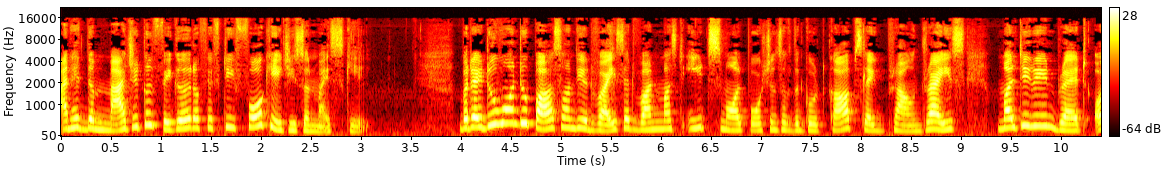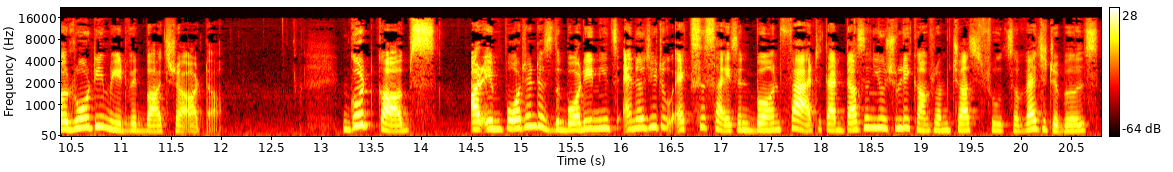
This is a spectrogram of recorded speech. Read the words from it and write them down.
and hit the magical figure of 54 kgs on my scale. But I do want to pass on the advice that one must eat small portions of the good carbs like brown rice, multigrain bread, or roti made with bajra atta. Good carbs are important as the body needs energy to exercise and burn fat that doesn't usually come from just fruits or vegetables,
